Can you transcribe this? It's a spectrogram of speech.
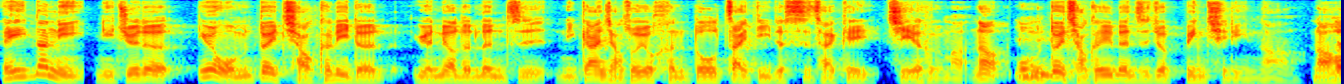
哎，那你你觉得，因为我们对巧克力的原料的认知，你刚才讲说有很多在地的食材可以结合嘛？那我们对巧克力认知就冰淇淋啊，然后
